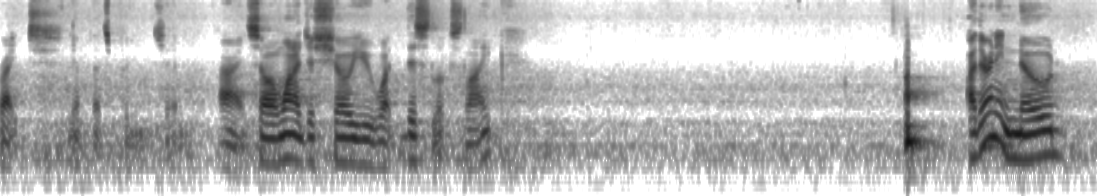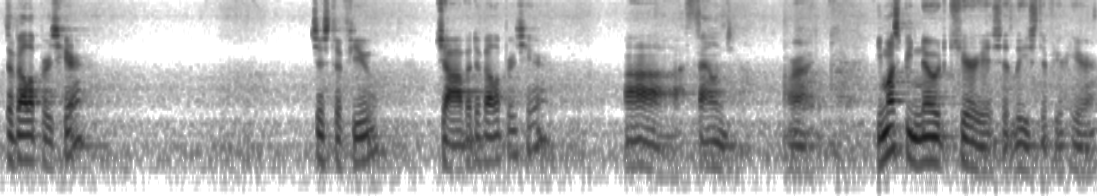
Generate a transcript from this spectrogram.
right, yep, that's pretty much it. All right, so I want to just show you what this looks like. Are there any Node developers here? Just a few. Java developers here? Ah, found you. All right. You must be Node curious, at least, if you're here.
